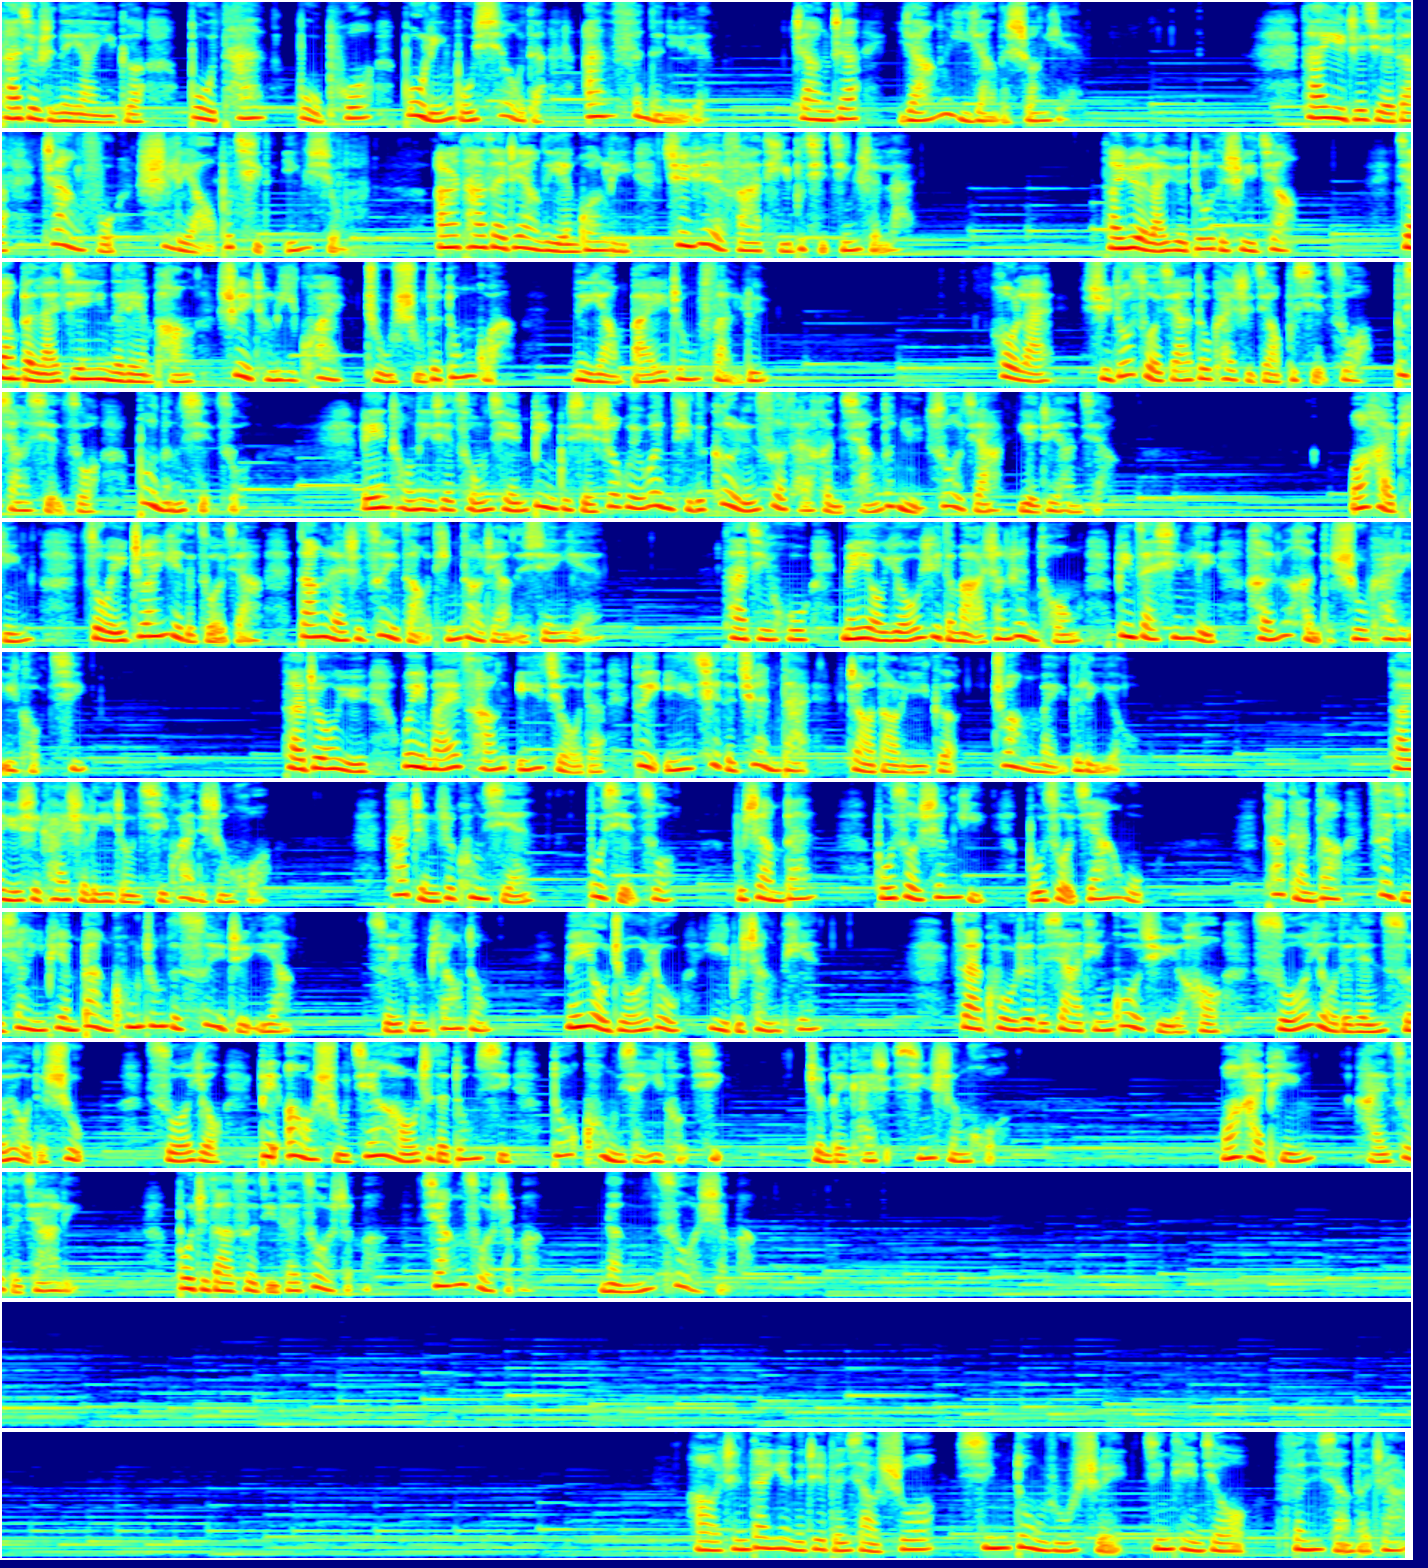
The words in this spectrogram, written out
她就是那样一个不贪不泼、不灵不秀的安分的女人，长着羊一样的双眼。她一直觉得丈夫是了不起的英雄，而她在这样的眼光里却越发提不起精神来。她越来越多的睡觉，将本来坚硬的脸庞睡成了一块煮熟的冬瓜，那样白中泛绿。后来，许多作家都开始叫不写作，不想写作，不能写作，连同那些从前并不写社会问题的个人色彩很强的女作家也这样讲。王海平作为专业的作家，当然是最早听到这样的宣言。他几乎没有犹豫的马上认同，并在心里狠狠的舒开了一口气。他终于为埋藏已久的对一切的倦怠找到了一个壮美的理由。他于是开始了一种奇怪的生活。他整日空闲，不写作，不上班，不做生意，不做家务。他感到自己像一片半空中的碎纸一样，随风飘动，没有着陆，亦不上天。在酷热的夏天过去以后，所有的人、所有的树、所有被傲暑煎熬着的东西都空下一口气，准备开始新生活。王海平还坐在家里，不知道自己在做什么，将做什么，能做什么。老，陈淡燕的这本小说《心动如水》，今天就分享到这儿。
